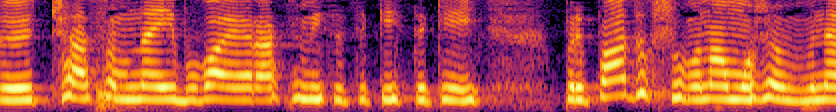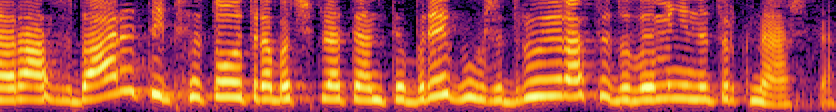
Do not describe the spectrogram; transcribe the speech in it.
е, часом в неї буває раз в місяць якийсь такий припадок, що вона може мене раз вдарити, і після того треба чіпляти антибрик, бо вже другий раз ти до ви мені не торкнешся.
